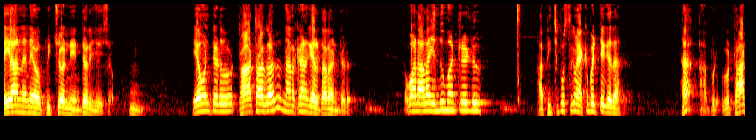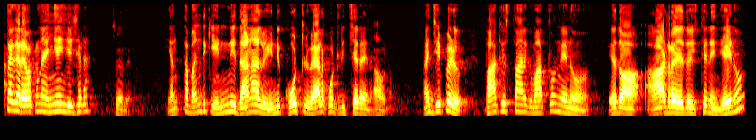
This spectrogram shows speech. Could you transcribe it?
అయాన్ అనే ఒక పిచ్చోడిని ఇంటర్వ్యూ చేశావు. ఏమంటాడు? టాటా గారు నరకానికి వెళ్తారు అంటాడు వాడు అలా ఎందుకు మాట్లాడు ఆ పిచ్చి పుస్తకం ఎక్కబట్టే కదా? అప్పుడు టాటా గారు ఎవరికైనా అన్యాయం చేశాడా? చేయలే. ఎంతమందికి ఎన్ని దానాలు ఎన్ని కోట్లు వేల కోట్లు ఇచ్చారు ఆయన? అవును. అని చెప్పాడు. పాకిస్తాన్కి మాత్రం నేను ఏదో ఆర్డర్ ఏదో ఇస్తే నేను చేయను.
